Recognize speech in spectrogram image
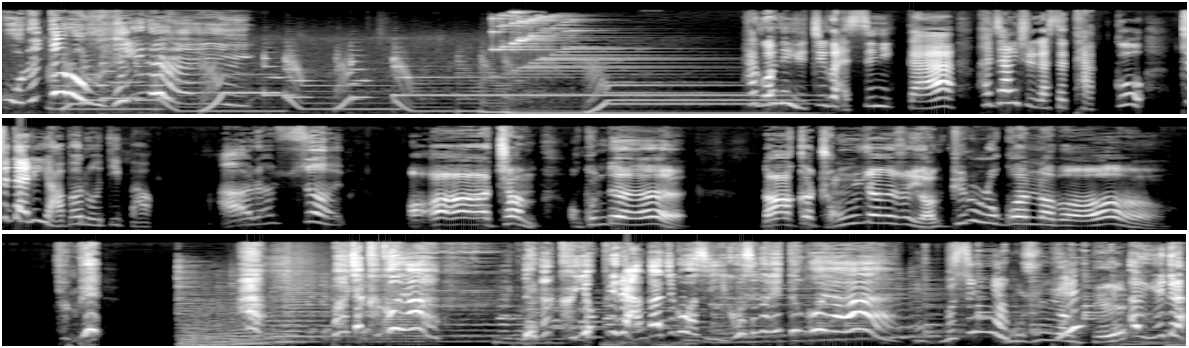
오늘따라 왜 이래 학원에 일찍 왔으니까 화장실 가서 닦고 투다리 여벌 옷 입어 알았어 아, 아, 아, 참. 어, 근데 나 아까 정류장에서 연필을 놓고 왔나 봐. 연필? 아, 맞아 그거야 내가 그 연필을 안 가지고 와서 이 고생을 했던 거야 무슨 연필? 무슨 연필? 아 얘들아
